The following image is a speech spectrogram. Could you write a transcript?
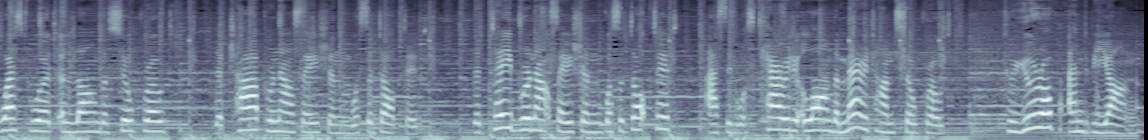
westward along the Silk Road, the cha pronunciation was adopted. The te pronunciation was adopted as it was carried along the maritime Silk Road to Europe and beyond.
